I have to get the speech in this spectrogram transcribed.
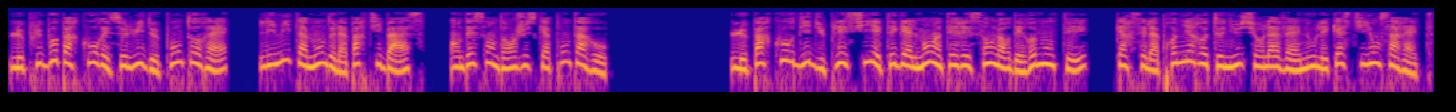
le plus beau parcours est celui de Pont-Auray, limite amont de la partie basse, en descendant jusqu'à Pont-Arreau. Le parcours dit du Plessis est également intéressant lors des remontées, car c'est la première retenue sur la veine où les castillons s'arrêtent.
